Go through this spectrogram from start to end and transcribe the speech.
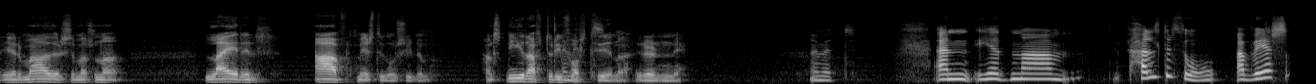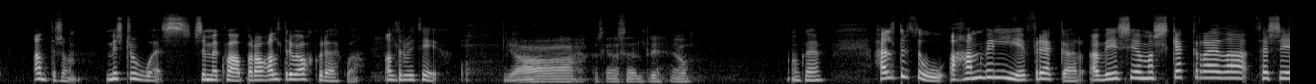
er maður sem er svona lærir af mistökum sínum. Hann snýr aftur í fortíðina í rauninni. Einmitt. En hérna heldur þú að Wes Anderson Mr. Wes, sem er hvað, bara á aldrei við okkur eða eitthvað, aldrei við þig? Já, kannski er eldri já, ok, heldur þú að hann vilji frekar að við séum að skeggræða þessi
